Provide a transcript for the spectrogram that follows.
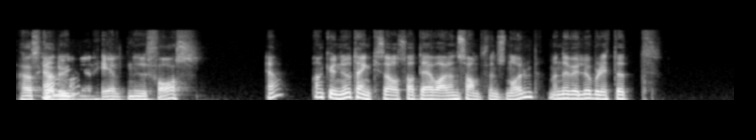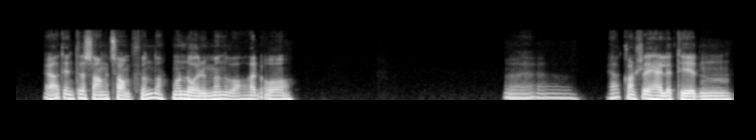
Här skal Ja. du i en helt ny fas. Ja, man kunne jo tenke seg også at det var en samfunnsnorm, men det ville jo blitt et, ja, et interessant samfunn, da, hvor normen var å eh, ja, kanskje hele tiden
